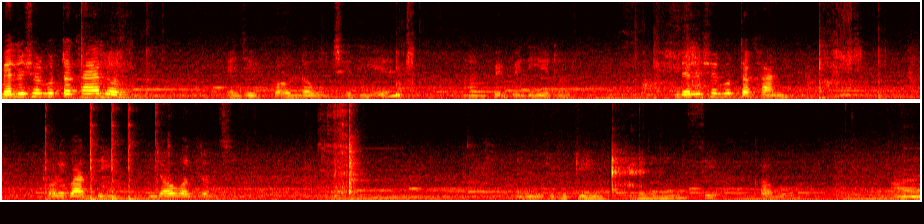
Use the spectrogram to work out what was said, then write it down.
বেলের শরবতটা খায়ালন এই যে করলা উচ্ছে দিয়ে আর পেঁপে দিয়ে এটা। বেলের শরবতটা খান। পরে বাদ দিই। যাও বাদ রাখছি। রুটি নিয়েছি, খাব। আর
